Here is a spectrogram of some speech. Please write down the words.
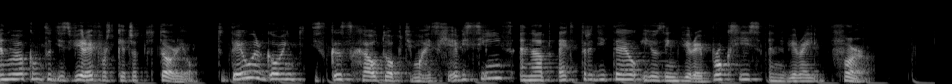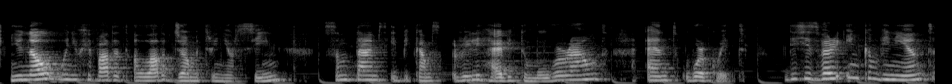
and welcome to this V-Ray for SketchUp tutorial. Today we're going to discuss how to optimize heavy scenes and add extra detail using V-Ray proxies and V-Ray Fur. You know, when you have added a lot of geometry in your scene, sometimes it becomes really heavy to move around and work with. This is very inconvenient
